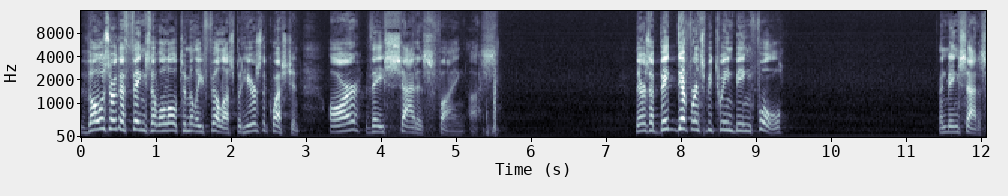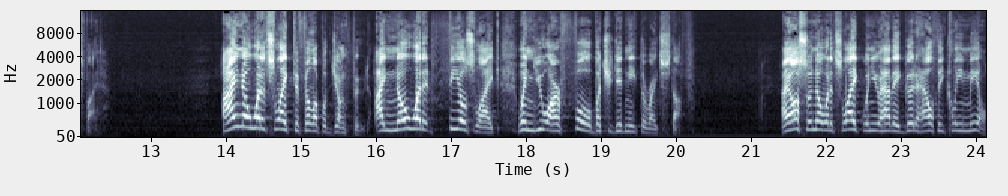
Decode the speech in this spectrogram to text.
those are the things that will ultimately fill us. But here's the question Are they satisfying us? There's a big difference between being full and being satisfied. I know what it's like to fill up with junk food. I know what it feels like when you are full, but you didn't eat the right stuff. I also know what it's like when you have a good, healthy, clean meal.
